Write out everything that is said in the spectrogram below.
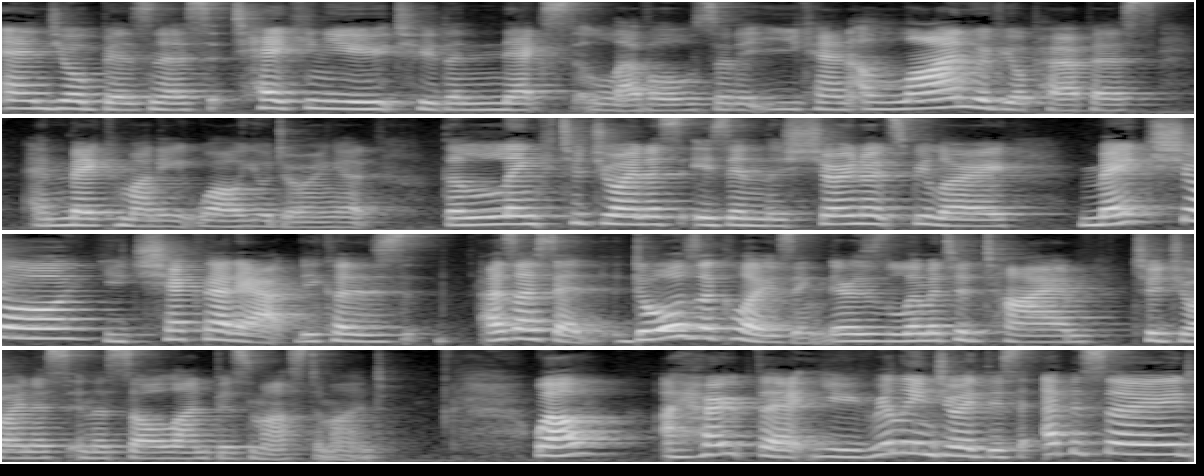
and your business, taking you to the next level so that you can align with your purpose and make money while you're doing it. The link to join us is in the show notes below. Make sure you check that out because, as I said, doors are closing. There is limited time to join us in the Soul Aligned Biz Mastermind. Well, I hope that you really enjoyed this episode.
